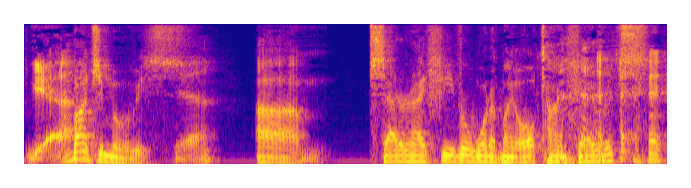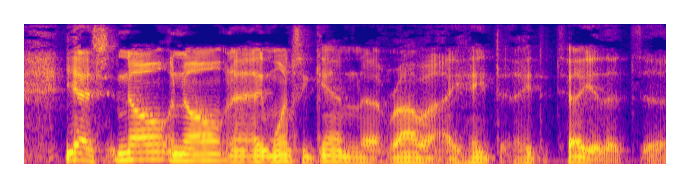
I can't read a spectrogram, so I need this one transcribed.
Yeah. A bunch of movies. Yeah. Um, Saturday Night Fever, one of my all-time favorites. yes, no, no. Once again, uh, Rob, I hate to, I hate to tell you that uh,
